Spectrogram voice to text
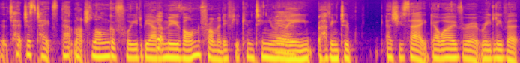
it just takes that much longer for you to be able yep. to move on from it if you're continually yeah. having to as you say, go over it, relive it.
